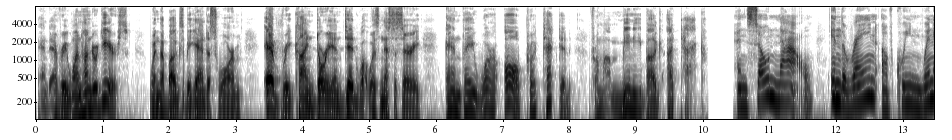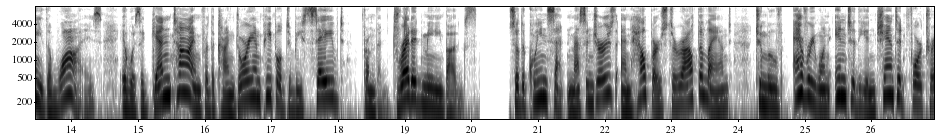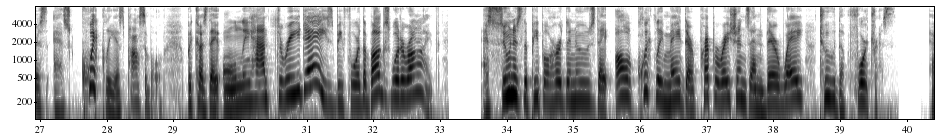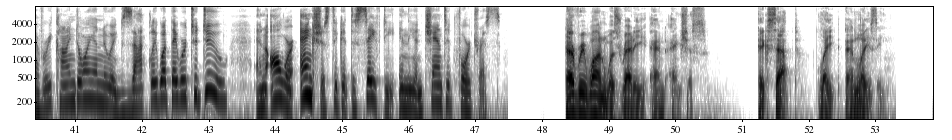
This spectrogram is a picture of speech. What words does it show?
And every 100 years, when the bugs began to swarm, every Kindorian did what was necessary, and they were all protected from a meanie bug attack. And so now, in the reign of Queen Winnie the Wise, it was again time for the Kindorian people to be saved from the dreaded meanie bugs. So the queen sent messengers and helpers throughout the land to move everyone into the enchanted fortress as quickly as possible, because they only had three days before the bugs would arrive. As soon as the people heard the news, they all quickly made their preparations and their way to the fortress. Every Kindorian knew exactly what they were to do, and all were anxious to get to safety in the enchanted fortress. Everyone was ready and anxious, except late and lazy.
